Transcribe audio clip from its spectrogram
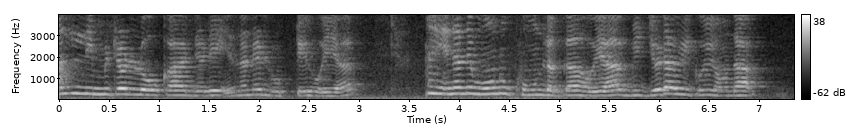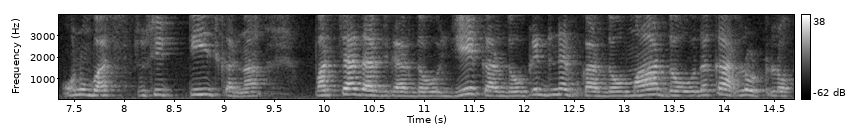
ਅਨਲਿਮਿਟਡ ਲੋਕ ਆ ਜਿਹੜੇ ਇਹਨਾਂ ਨੇ ਲੁੱਟੇ ਹੋਏ ਆ। ਇਹਨਾਂ ਦੇ ਮੂੰਹ ਨੂੰ ਖੂਨ ਲੱਗਾ ਹੋਇਆ ਵੀ ਜਿਹੜਾ ਵੀ ਕੋਈ ਆਉਂਦਾ, ਉਹਨੂੰ ਬਸ ਤੁਸੀਂ ਟੀਜ਼ ਕਰਨਾ, ਪਰਚਾ ਦਰਜ ਕਰ ਦਿਓ ਇਹ ਕਰ ਦਿਓ ਕਿਡਨੈਪ ਕਰ ਦਿਓ ਮਾਰ ਦਿਓ ਉਹਦਾ ਘਰ ਲੁੱਟ ਲਓ।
